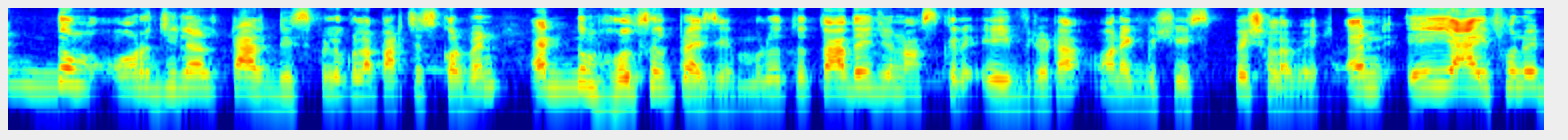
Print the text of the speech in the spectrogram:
একদম অরিজিনাল টাচ ডিসপ্লেগুলো পারচেস করবেন একদম হোলসেল প্রাইসে মূলত তাদের জন্য আজকের এই ভিডিওটা অনেক বেশি স্পেশাল হবে। এন্ড এই আইফোনের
